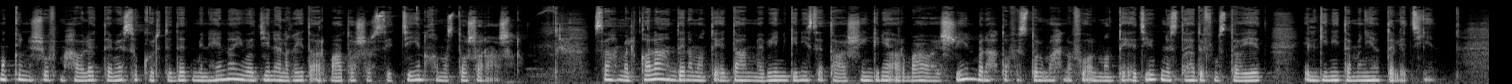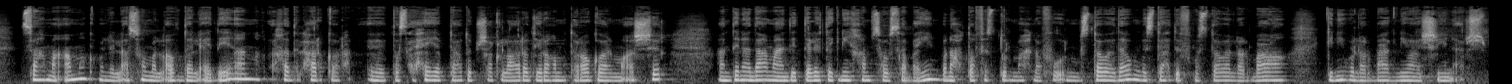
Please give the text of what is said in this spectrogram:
ممكن نشوف محاولات تماسك وارتداد من هنا يودينا لغاية أربعتاشر ستين خمستاشر عشرة سهم القلعة عندنا منطقة دعم ما بين جنيه ستة وعشرين جنيه أربعة وعشرين. بنحتفظ طول ما إحنا فوق المنطقة دي وبنستهدف مستويات الجنيه تمانية وتلاتين. سهم أمك من الأسهم الأفضل أداء أخد الحركة التصحيحية بتاعته بشكل عرضي رغم تراجع المؤشر. عندنا دعم عند التلاتة جنيه خمسة وسبعين بنحتفظ طول ما إحنا فوق المستوى ده وبنستهدف مستوى الأربعة جنيه والأربعة جنيه وعشرين قرش.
